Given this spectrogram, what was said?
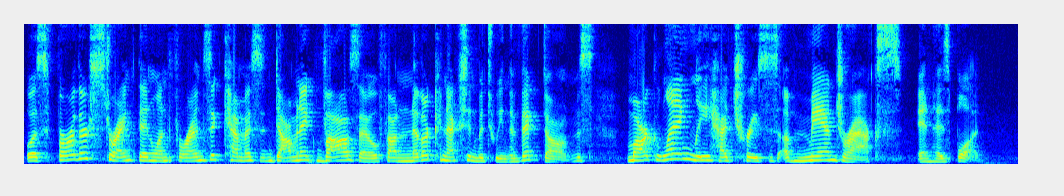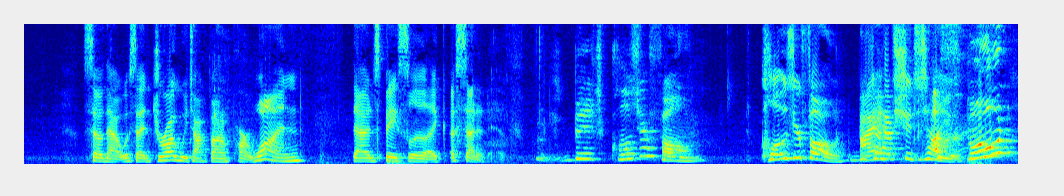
was further strengthened when forensic chemist Dominic Vazzo found another connection between the victims. Mark Langley had traces of mandrax in his blood. So that was that drug we talked about in part one that is basically like a sedative. Bitch, close your phone. Close your phone. I have shit to tell a you. spoon?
